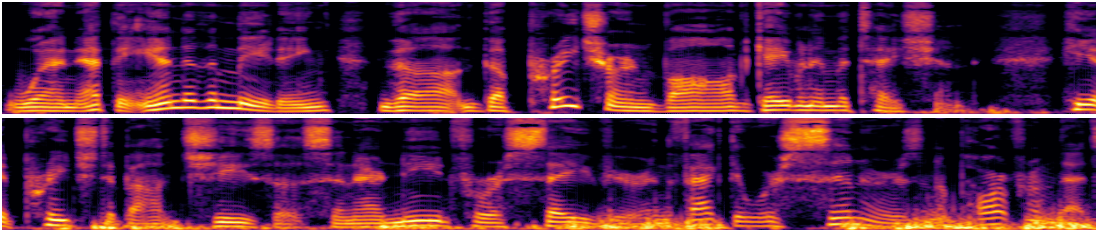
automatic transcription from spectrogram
when, at the end of the meeting, the the preacher involved gave an invitation. He had preached about Jesus and our need for a Savior and the fact that we're sinners and apart from that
